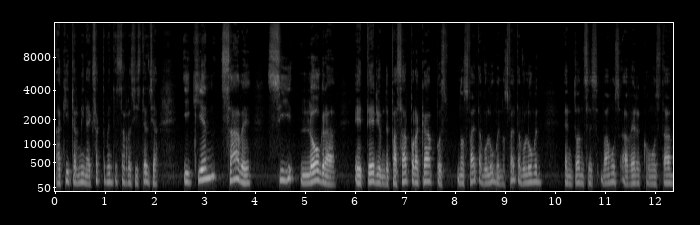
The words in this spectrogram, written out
aquí termina exactamente esa resistencia. Y quién sabe si logra Ethereum de pasar por acá, pues nos falta volumen, nos falta volumen. Entonces vamos a ver cómo está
